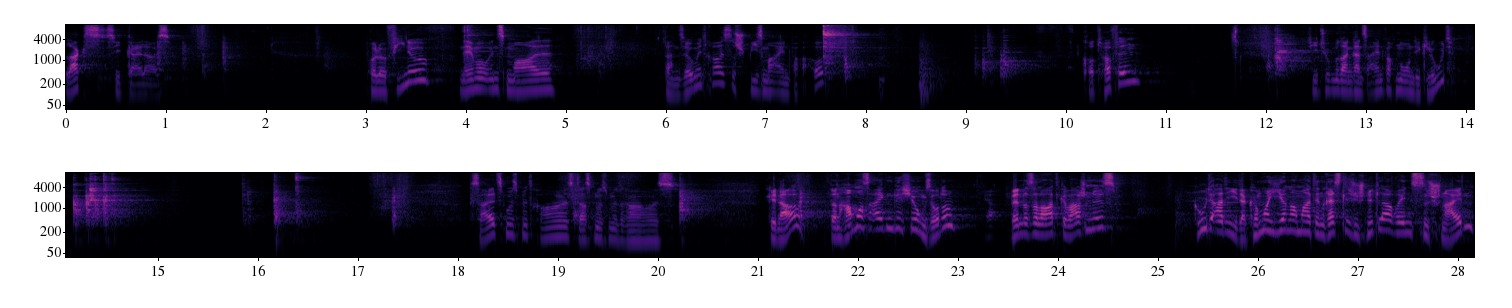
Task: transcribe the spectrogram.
Lachs sieht geil aus. Polofino nehmen wir uns mal dann so mit raus. Das spießen wir einfach auf. Kartoffeln Die tun wir dann ganz einfach nur in die Glut. Salz muss mit raus, das muss mit raus. Genau, dann haben wir es eigentlich, Jungs, oder? Ja. Wenn der Salat gewaschen ist. Gut, Adi, da können wir hier nochmal den restlichen Schnittlauch wenigstens schneiden.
